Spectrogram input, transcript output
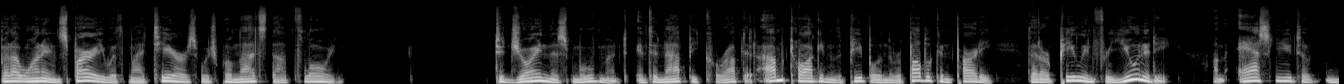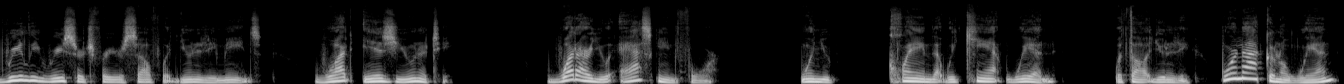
But I want to inspire you with my tears, which will not stop flowing, to join this movement and to not be corrupted. I'm talking to the people in the Republican Party that are appealing for unity. I'm asking you to really research for yourself what unity means. What is unity? What are you asking for when you claim that we can't win without unity? We're not going to win.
